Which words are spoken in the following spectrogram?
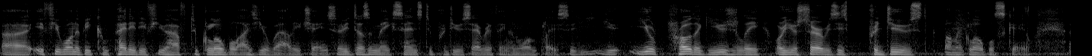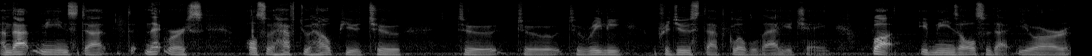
uh, if you want to be competitive, you have to globalize your value chain. So it doesn't make sense to produce everything in one place. So you, your product usually, or your service is produced on a global scale. And that means that networks also have to help you to, to, to, to really produce that global value chain. But it means also that you are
